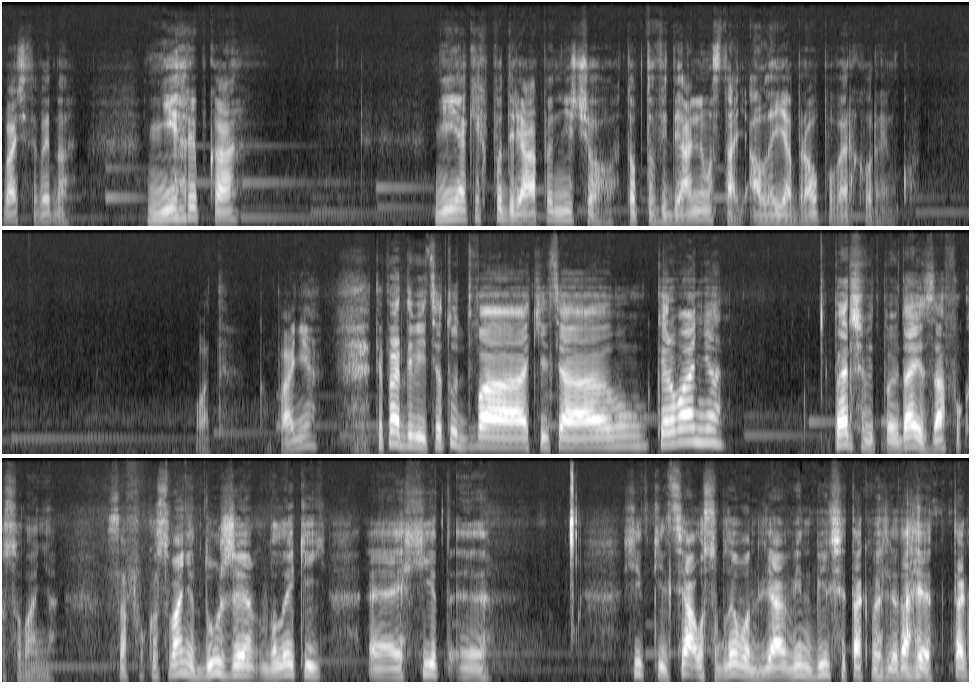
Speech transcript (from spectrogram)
Бачите, видно? Ні грибка, ніяких подряпин, нічого. Тобто в ідеальному стані. Але я брав поверху ринку. От, компанія. Тепер дивіться, тут два кільця керування. Перше відповідає за фокусування. За фокусування дуже великий е, хід. Е, Хід кільця, особливо для він більше так виглядає, так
